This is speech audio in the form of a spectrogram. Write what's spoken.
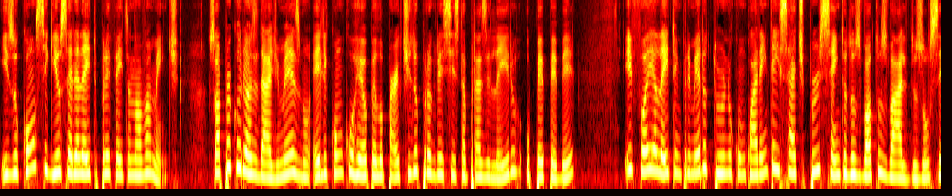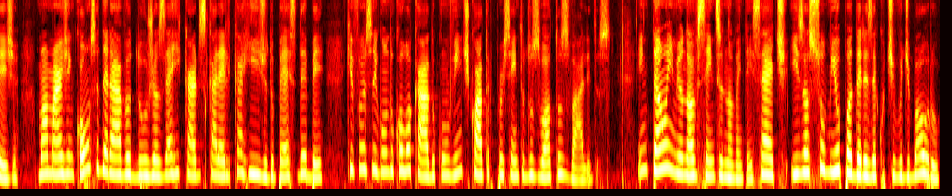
ISO conseguiu ser eleito prefeito novamente. Só por curiosidade mesmo, ele concorreu pelo Partido Progressista Brasileiro, o PPB, e foi eleito em primeiro turno com 47% dos votos válidos, ou seja, uma margem considerável do José Ricardo Scarelli Carrijo, do PSDB, que foi o segundo colocado com 24% dos votos válidos. Então, em 1997, Isa assumiu o poder executivo de Bauru,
